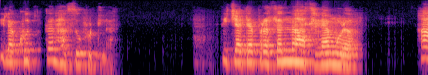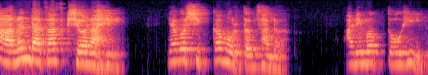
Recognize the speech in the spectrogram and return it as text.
तिला खुदकन हसू फुटलं. तिच्या त्या प्रसन्न हसण्यामुळं हा आनंदाचाच क्षण आहे. यावर शिक्कामोर्तब झालं. आणि मग तोही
